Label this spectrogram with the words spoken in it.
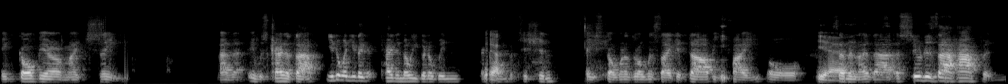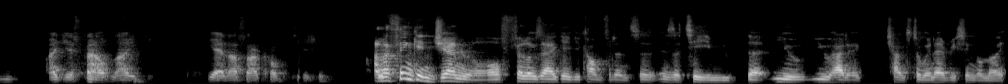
it got me out of my seat. And it was kind of that, you know, when you kind of know you're going to win a yeah. competition based on one of almost like a derby fight or yeah. something like that. As soon as that happened, I just felt like, yeah, that's our competition. And I think in general, Phil Osaer gave you confidence as a team that you you had a chance to win every single night.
